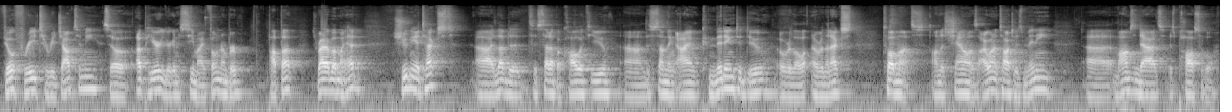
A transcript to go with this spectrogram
Feel free to reach out to me. So up here, you're going to see my phone number pop up. It's right above my head. Shoot me a text. Uh, I'd love to, to set up a call with you. Uh, this is something I'm committing to do over the over the next 12 months on this channel is I want to talk to as many uh, moms and dads as possible.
